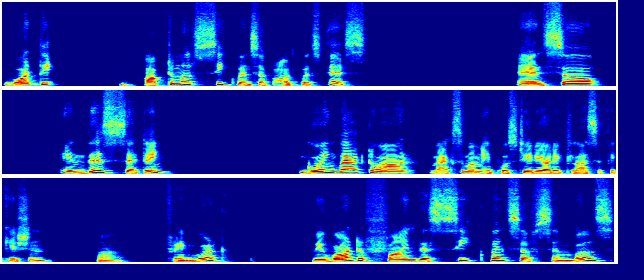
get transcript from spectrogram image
what the optimal sequence of outputs is. And so in this setting, going back to our maximum a posteriori classification uh, framework, we want to find the sequence of symbols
